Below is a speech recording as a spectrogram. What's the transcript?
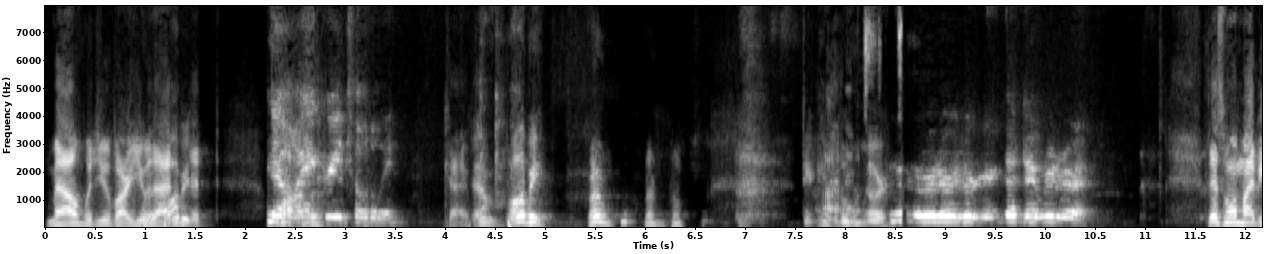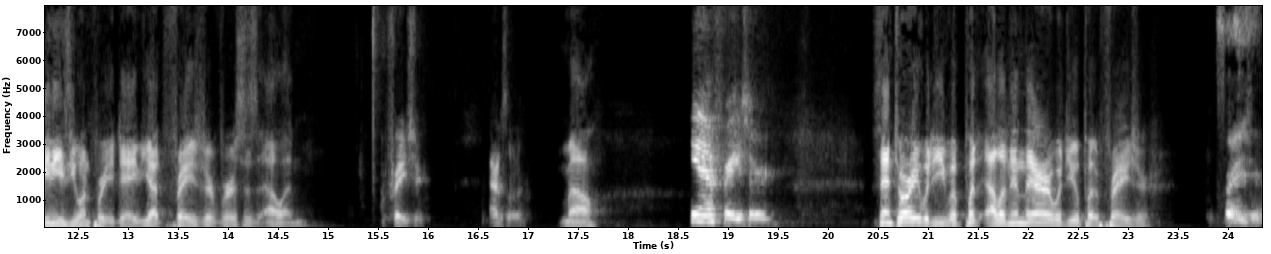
Mel, would you have argued with that? Bobby. Did- no, Well- I agree totally. Okay. Yeah, Bobby. This one might be an easy one for you, Dave. You got Frasier versus Ellen. Frasier. Absolutely. Mel. Yeah, Frasier. Santori, would you put Ellen in there or would you put Frasier? Frasier.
